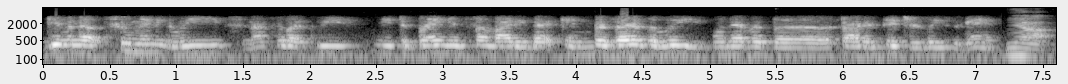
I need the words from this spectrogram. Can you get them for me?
given up too many leads, and I feel like we need to bring in somebody that can preserve the lead whenever the starting pitcher leaves the game. Yeah.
